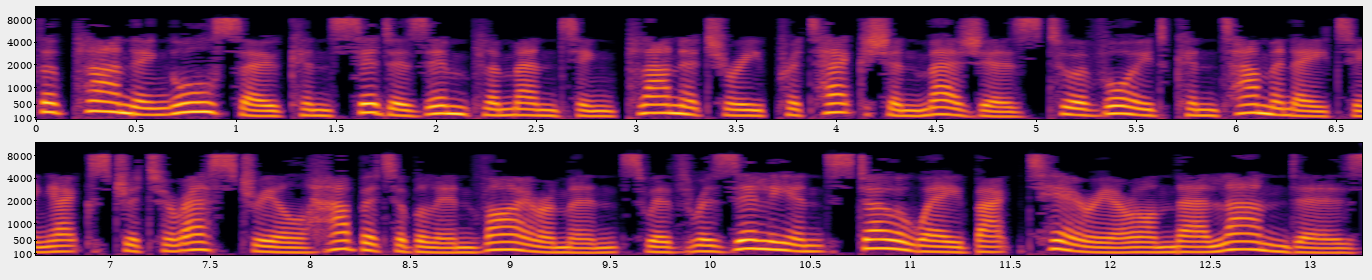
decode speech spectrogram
The planning also considers implementing planetary protection measures to avoid contaminating extraterrestrial habitable environments with resilient stowaway bacteria on their landers.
